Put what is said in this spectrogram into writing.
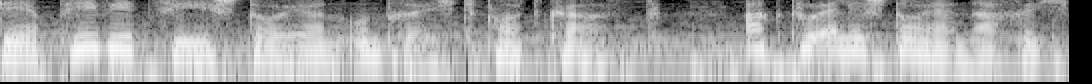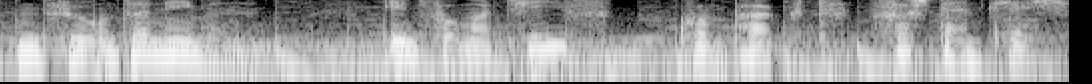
Der PwC Steuern und Recht Podcast. Aktuelle Steuernachrichten für Unternehmen. Informativ, kompakt, verständlich.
